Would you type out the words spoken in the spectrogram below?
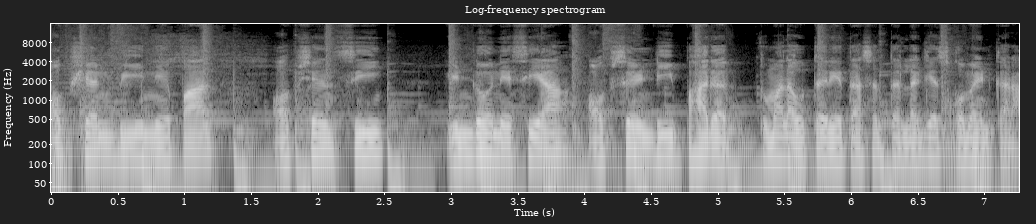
Option B Nepal option C Indonesia option D Bharat. तुम्हाला उत्तर येत असेल तर लगेच कमेंट करा.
